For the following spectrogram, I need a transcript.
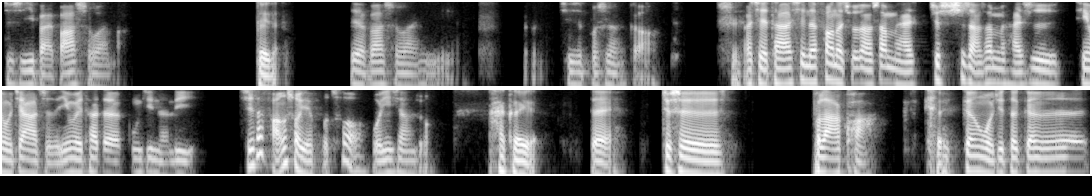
就是一百八十万吧？对的，一百八十万一年，其实不是很高，是，而且他现在放在球场上面还就是市场上面还是挺有价值的，因为他的攻击能力，其实他防守也不错，我印象中。还可以的，对，就是不拉垮。对，跟我觉得跟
